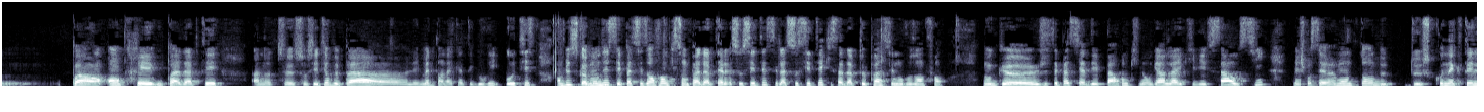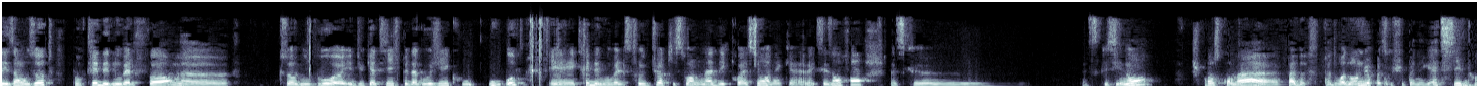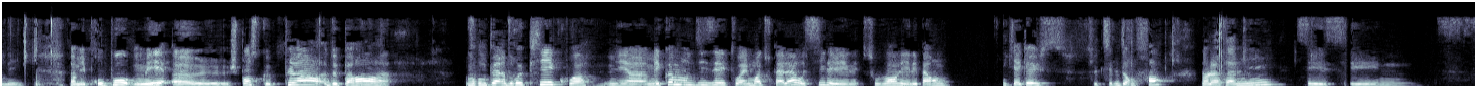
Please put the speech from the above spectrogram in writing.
pas ancrés ou pas adaptés à notre société, on peut pas euh, les mettre dans la catégorie autiste. En plus, comme on dit, c'est pas ces enfants qui sont pas adaptés à la société, c'est la société qui s'adapte pas à ces nouveaux enfants. Donc, euh, je sais pas s'il y a des parents qui nous regardent là et qui vivent ça aussi, mais je pense que c'est vraiment le temps de, de, se connecter les uns aux autres pour créer des nouvelles formes, euh, que ce soit au niveau euh, éducatif, pédagogique ou, ou autre, et créer des nouvelles structures qui soient en adéquation avec avec ces enfants, parce que parce que sinon, je pense qu'on va euh, pas pas droit dans le mur parce que je suis pas négative dans mes dans mes propos, mais euh, je pense que plein de parents euh, vont perdre pied quoi. Mais euh, mais comme on disait toi et moi tout à l'heure aussi, les souvent les, les parents qui accueillent ce type d'enfants dans leur famille, c'est c'est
